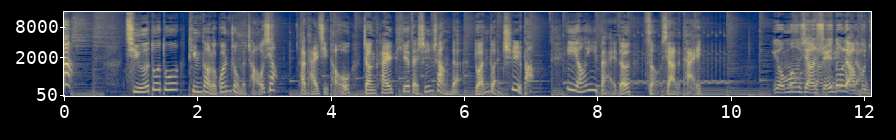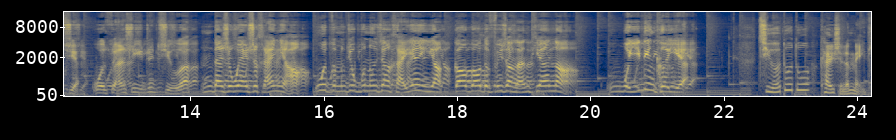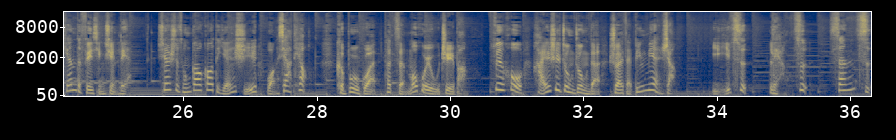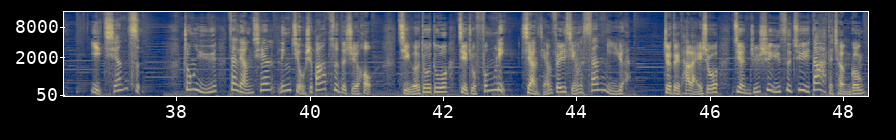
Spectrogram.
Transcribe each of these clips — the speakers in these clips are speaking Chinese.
企鹅多多听到了观众的嘲笑，他抬起头，张开贴在身上的短短翅膀，一摇一摆地走下了台。有梦想谁都了不起。我虽然是一只企鹅，但是我也是海鸟。我怎么就不能像海燕一样高高的飞上蓝天呢？我一定可以。企鹅多多开始了每天的飞行训练。先是从高高的岩石往下跳，可不管他怎么挥舞翅膀，最后还是重重地摔在冰面上。一次、两次、三次、一千次，终于在两千零九十八次的时候，企鹅多多借助风力向前飞行了三米远。这对他来说简直是一次巨大的成功。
